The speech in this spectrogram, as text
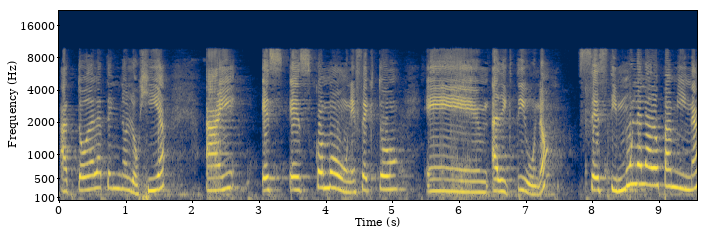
a toda la tecnología, hay, es, es como un efecto eh, adictivo, ¿no? Se estimula la dopamina,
